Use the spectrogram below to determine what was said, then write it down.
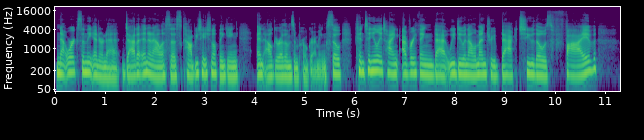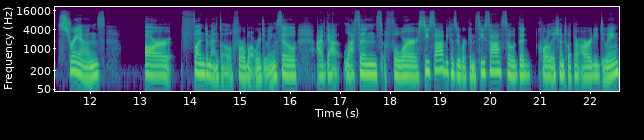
networks and the internet, data and analysis, computational thinking, and algorithms and programming. So continually tying everything that we do in elementary back to those five strands are fundamental for what we're doing. So I've got lessons for Seesaw because we work in Seesaw, so a good correlation to what they're already doing.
